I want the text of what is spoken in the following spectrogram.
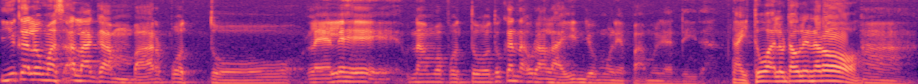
Iya kalau masalah gambar, foto, leleh nama foto itu kan orang lain jo mulai Pak Mulyadi dah. Nah, itu lo tahu naro. Ah,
